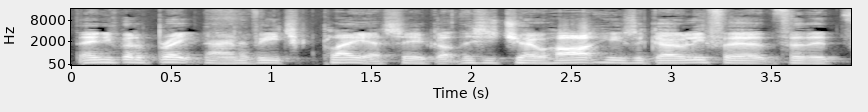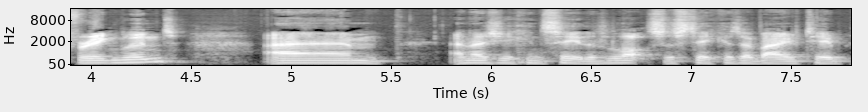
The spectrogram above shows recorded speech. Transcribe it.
Then you've got a breakdown of each player. So you've got this is Joe Hart, he's a goalie for for the, for England. Um, and as you can see, there's lots of stickers about him.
